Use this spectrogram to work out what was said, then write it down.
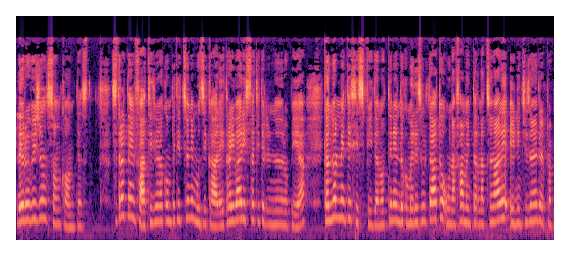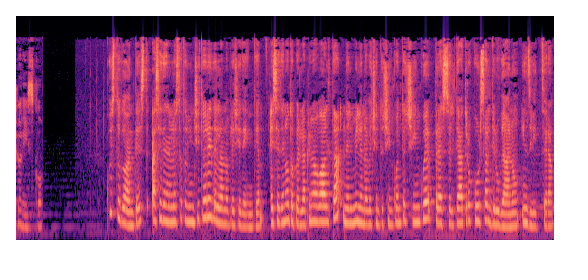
l'Eurovision Song Contest. Si tratta infatti di una competizione musicale tra i vari stati dell'Unione Europea che annualmente si sfidano, ottenendo come risultato una fama internazionale e l'incisione del proprio disco. Questo contest ha sede nello stato vincitore dell'anno precedente e si è tenuto per la prima volta nel 1955 presso il Teatro Cursal di Lugano, in Svizzera,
